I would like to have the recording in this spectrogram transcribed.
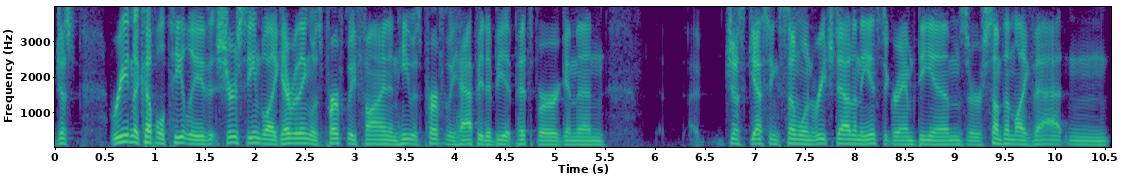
just reading a couple tea leaves, it sure seemed like everything was perfectly fine and he was perfectly happy to be at Pittsburgh. And then uh, just guessing someone reached out in the Instagram DMs or something like that and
